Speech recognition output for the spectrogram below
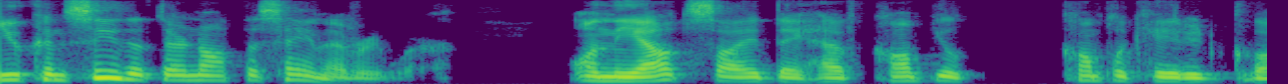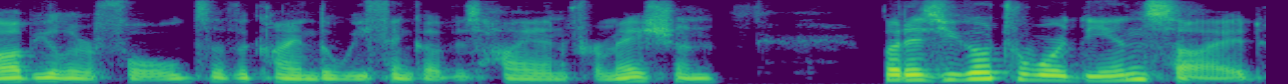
you can see that they're not the same everywhere. On the outside, they have compl complicated globular folds of the kind that we think of as high information. But as you go toward the inside,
